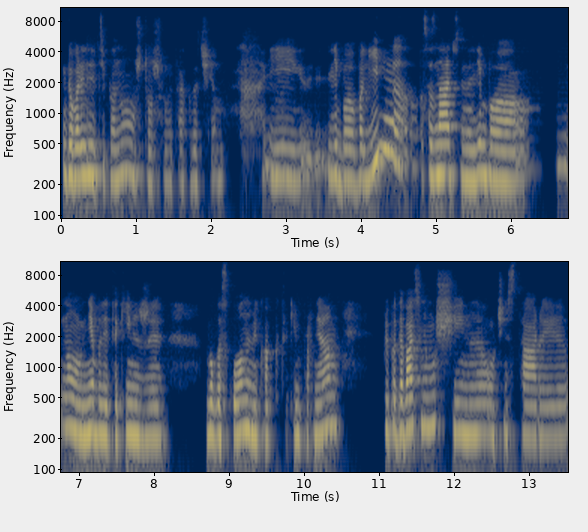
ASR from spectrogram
говорили типа, ну что ж вы так, зачем? И либо валили сознательно, либо ну, не были такими же благосклонными, как к таким парням. Преподаватели мужчины очень старые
